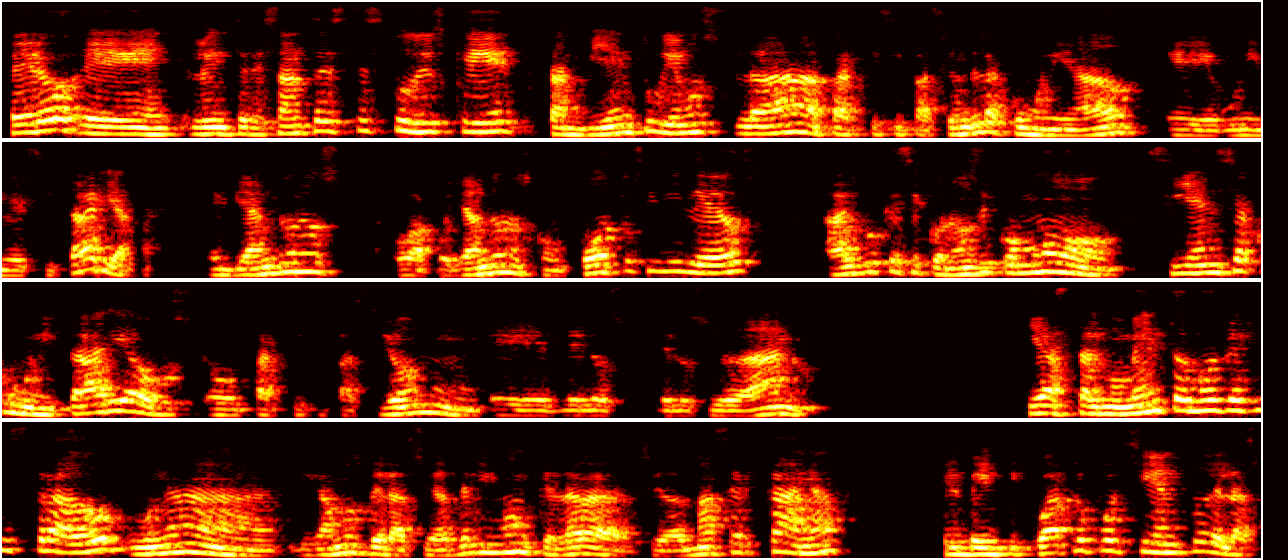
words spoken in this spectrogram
Pero eh, lo interesante de este estudio es que también tuvimos la participación de la comunidad eh, universitaria. enviándonos o apoyándonos con fotos y videos, algo que se conoce como ciencia comunitaria o, participación eh, de, los, de los ciudadanos. Y hasta el momento hemos registrado una, digamos, de la ciudad de Limón, que es la ciudad más cercana, el 24% de las,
